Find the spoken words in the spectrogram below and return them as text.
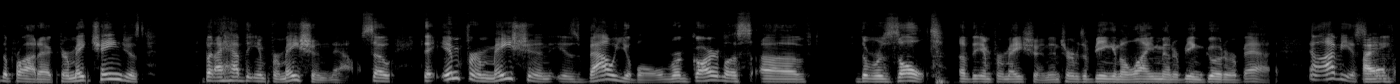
the product or make changes. But I have the information now. So the information is valuable regardless of the result of the information in terms of being in alignment or being good or bad. Now, obviously, have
